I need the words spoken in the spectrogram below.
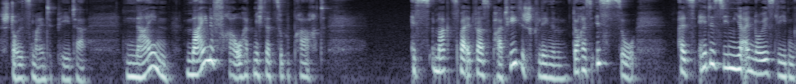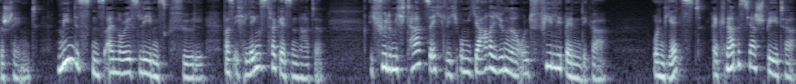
Stolz meinte Peter. Nein, meine Frau hat mich dazu gebracht. Es mag zwar etwas pathetisch klingen, doch es ist so, als hätte sie mir ein neues Leben geschenkt mindestens ein neues Lebensgefühl, was ich längst vergessen hatte. Ich fühle mich tatsächlich um Jahre jünger und viel lebendiger. Und jetzt, ein knappes Jahr später,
